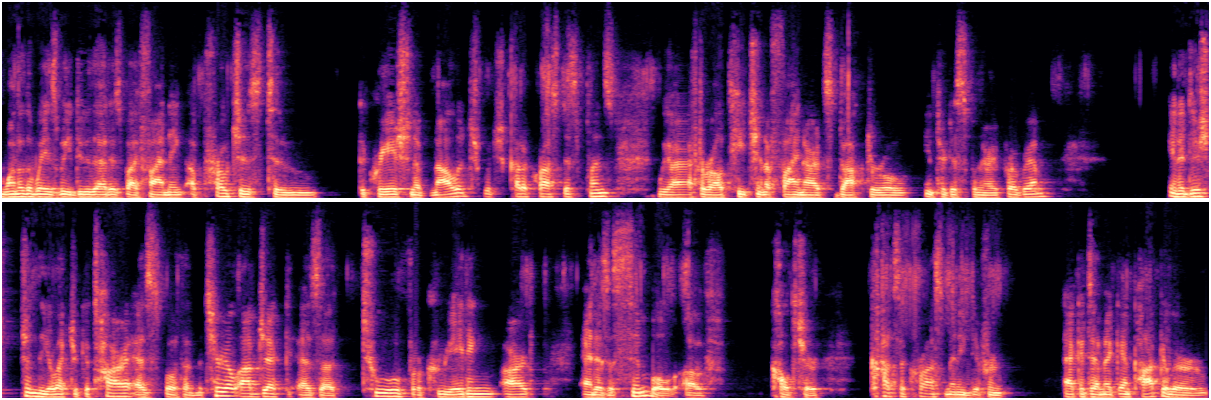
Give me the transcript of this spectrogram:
One of the ways we do that is by finding approaches to the creation of knowledge which cut across disciplines. We, after all, teach in a fine arts doctoral interdisciplinary program. In addition, the electric guitar as both a material object, as a tool for creating art, and as a symbol of culture cuts across many different academic and popular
